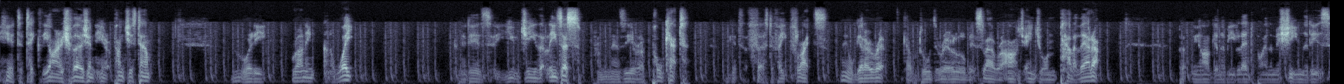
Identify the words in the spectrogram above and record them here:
here to take the Irish version here at Punchestown. Already running and away. And it is UG that leads us from Nazira Polcat. We get to the first of eight flights. They all get over it. Couple towards the rear a little bit slower. Archangel and Palavera. But we are going to be led by the machine that is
